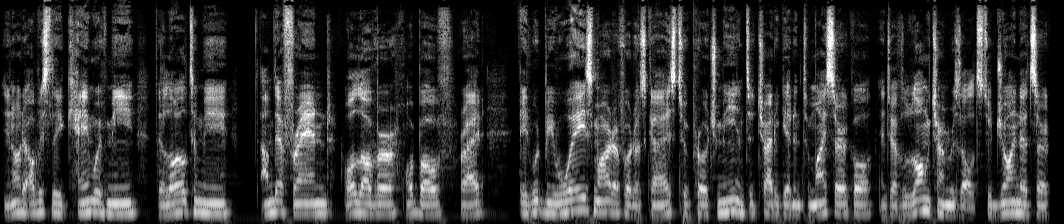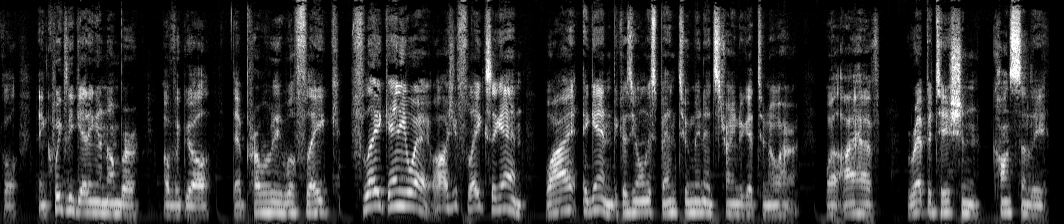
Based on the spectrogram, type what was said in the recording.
You know, they obviously came with me, they're loyal to me, I'm their friend or lover or both, right? It would be way smarter for those guys to approach me and to try to get into my circle and to have long term results, to join that circle, than quickly getting a number of a girl that probably will flake. Flake anyway. Oh, she flakes again. Why? Again, because you only spend two minutes trying to get to know her. While I have repetition constantly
